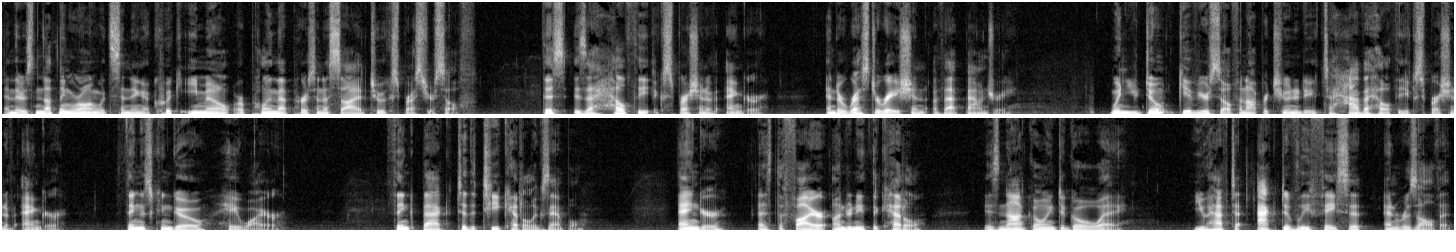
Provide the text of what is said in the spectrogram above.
and there's nothing wrong with sending a quick email or pulling that person aside to express yourself. This is a healthy expression of anger and a restoration of that boundary. When you don't give yourself an opportunity to have a healthy expression of anger, things can go haywire. Think back to the tea kettle example. Anger, as the fire underneath the kettle, is not going to go away. You have to actively face it and resolve it.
